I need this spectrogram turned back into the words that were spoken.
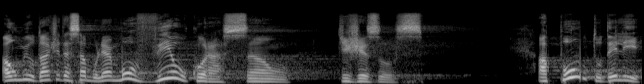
A humildade dessa mulher moveu o coração de Jesus, a ponto dele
